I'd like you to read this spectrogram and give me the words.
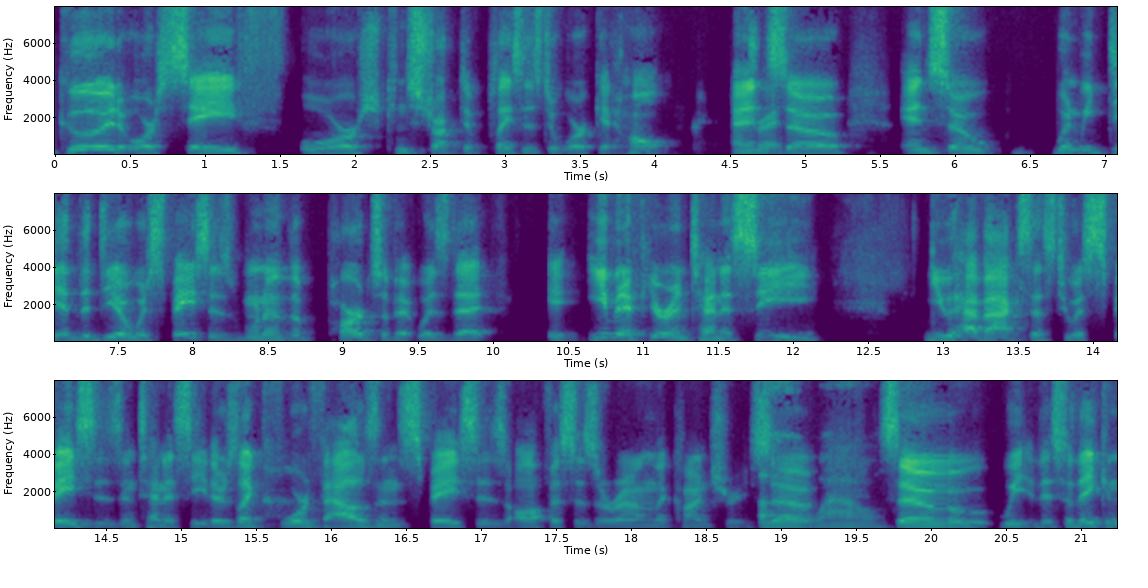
good or safe or constructive places to work at home and True. so and so when we did the deal with spaces one of the parts of it was that it, even if you're in tennessee you have access to a spaces in Tennessee. There's like 4,000 spaces offices around the country. So oh, wow. So we so they can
